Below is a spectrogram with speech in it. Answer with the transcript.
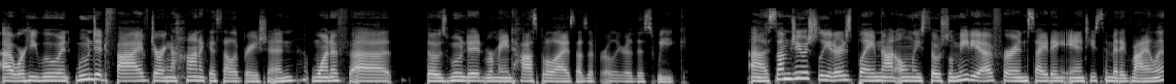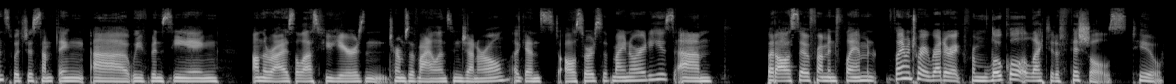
uh, where he wo- wounded five during a Hanukkah celebration. One of uh, those wounded remained hospitalized as of earlier this week. Uh, some Jewish leaders blame not only social media for inciting anti Semitic violence, which is something uh, we've been seeing on the rise the last few years in terms of violence in general against all sorts of minorities, um, but also from inflam- inflammatory rhetoric from local elected officials, too.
